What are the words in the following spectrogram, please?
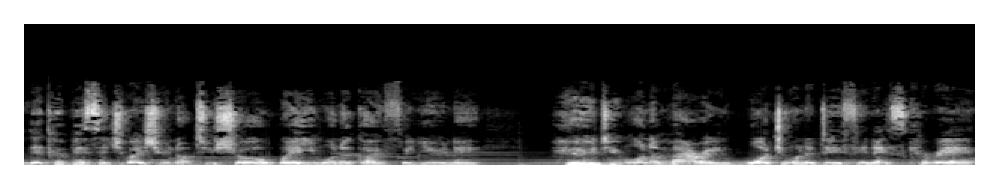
there could be a situation you're not too sure where you want to go for uni. Who do you want to marry? What do you want to do for your next career?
